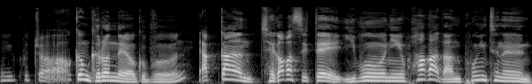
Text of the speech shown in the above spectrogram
이거 조금 그렇네요, 그분. 약간 제가 봤을 때 이분이 화가 난 포인트는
